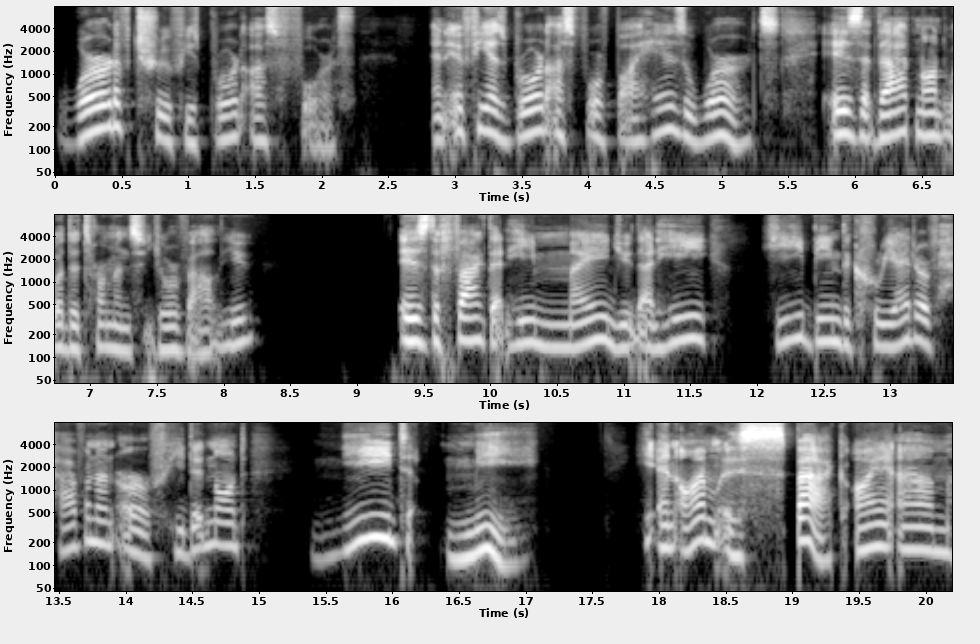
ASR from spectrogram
word of truth, he's brought us forth. And if he has brought us forth by his words, is that not what determines your value? is the fact that he made you, that he he being the creator of heaven and earth, he did not need me. He, and I'm a speck. I am,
